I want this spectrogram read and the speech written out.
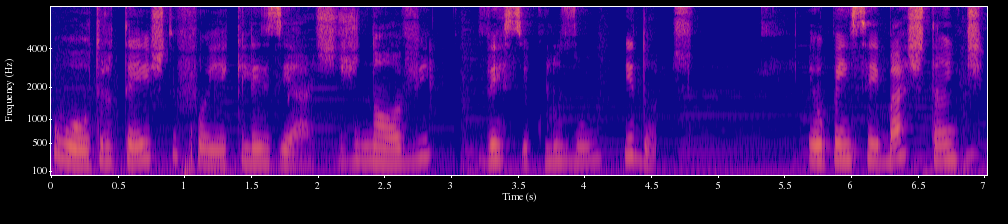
O outro texto foi Eclesiastes 9, versículos 1 e 2. Eu pensei bastante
